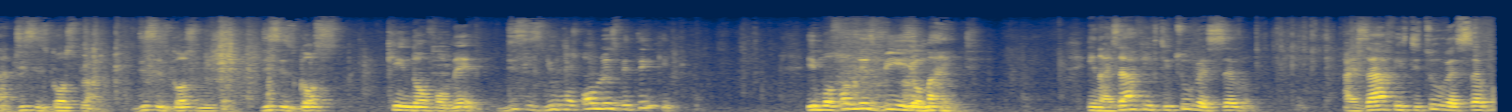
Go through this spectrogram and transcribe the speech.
that this is God's plan, this is God's mission, this is God's kingdom for men. This is, you must always be thinking. It must always be in your mind. In Isaiah 52, verse 7, Isaiah 52, verse 7,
